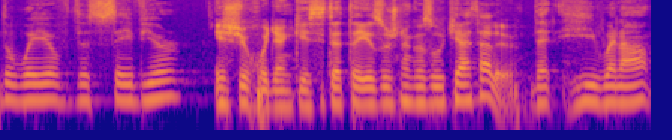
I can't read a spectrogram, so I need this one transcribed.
the way of the Savior? És ő hogyan készítette Jézusnak az útját elő? That he went out,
